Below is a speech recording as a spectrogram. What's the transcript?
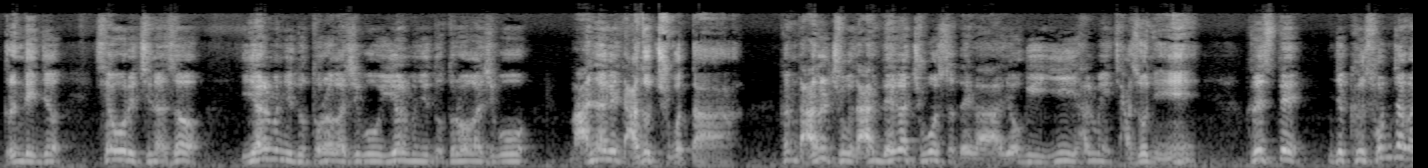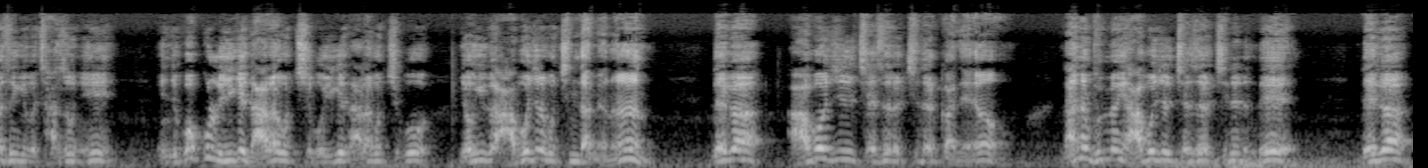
그런데 이제 세월이 지나서 이 할머니도 돌아가시고 이 할머니도 돌아가시고 만약에 나도 죽었다. 그럼 나를 죽어 나를 내가 죽었어 내가 여기 이 할머니 자손이 그랬을 때 이제 그 손자가 생겨 그 자손이 이제 거꾸로 이게 나라고 치고 이게 나라고 치고 여기가 아버지라고 친다면은 내가 아버지 제사를 지낼 거 아니에요. 나는 분명히 아버지를 제사를 지내는데 내가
